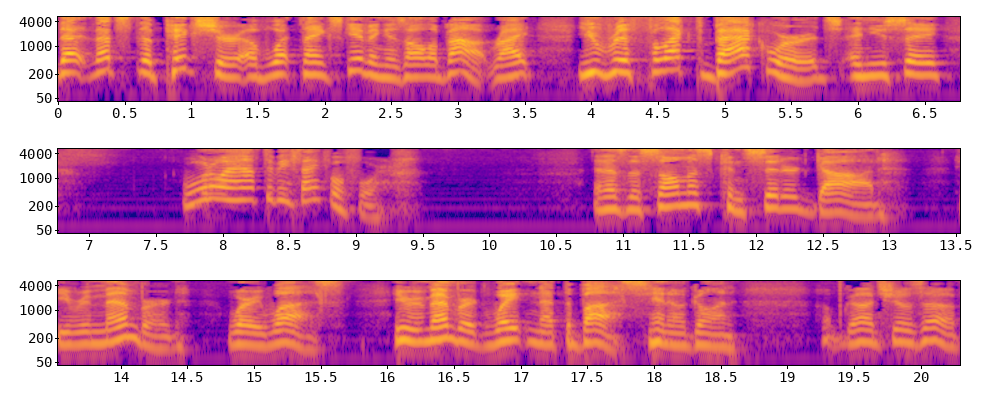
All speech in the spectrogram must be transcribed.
that, that's the picture of what Thanksgiving is all about, right? You reflect backwards and you say, what do I have to be thankful for? And as the psalmist considered God, he remembered where he was. He remembered waiting at the bus, you know, going, hope God shows up.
